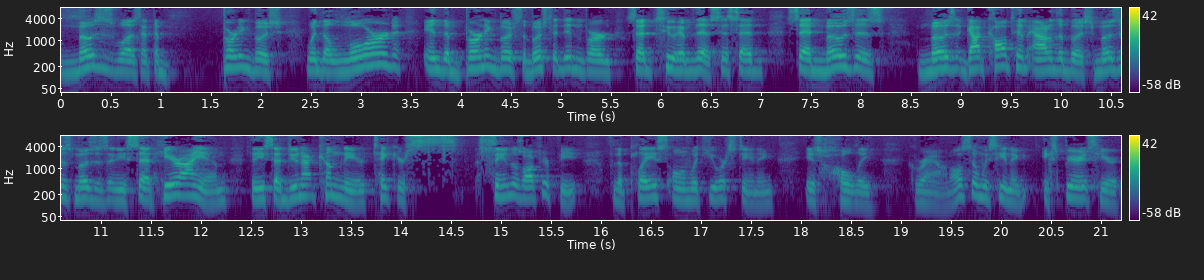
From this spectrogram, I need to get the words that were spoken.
Moses was at the burning bush when the Lord in the burning bush, the bush that didn't burn, said to him this. It said, said Moses, Moses, God called him out of the bush, Moses, Moses, and he said, Here I am. Then he said, Do not come near. Take your sandals off your feet, for the place on which you are standing is holy ground. Also, we see an experience here.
